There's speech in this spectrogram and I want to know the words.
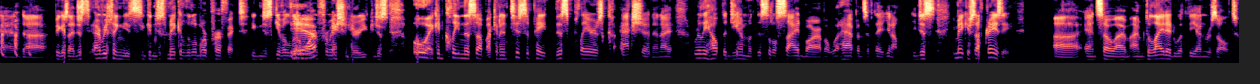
and uh, because I just everything is you can just make it a little more perfect. You can just give a little yeah. more information here. You can just oh I can clean this up. I can anticipate this player's action, and I really help the GM with this little sidebar about what happens if they you know you just you make yourself crazy. Uh, and so I'm I'm delighted with the end result,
